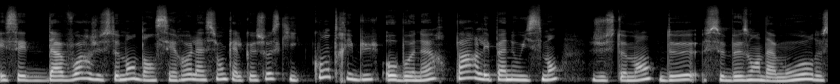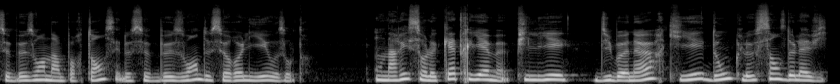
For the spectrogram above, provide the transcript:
Et c'est d'avoir justement dans ces relations quelque chose qui contribue au bonheur par l'épanouissement justement de ce besoin d'amour, de ce besoin d'importance et de ce besoin de se relier aux autres. On arrive sur le quatrième pilier du bonheur qui est donc le sens de la vie.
